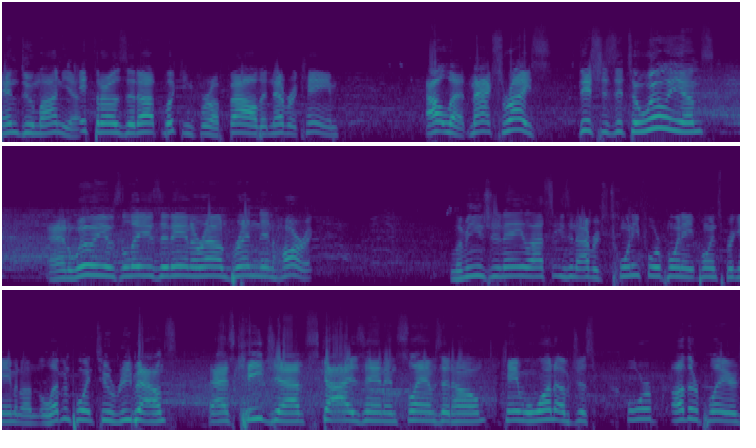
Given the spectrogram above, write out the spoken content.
Endumania. He throws it up looking for a foul that never came. Outlet, Max Rice dishes it to Williams, and Williams lays it in around Brendan Harrick. Lamine Diane last season averaged 24.8 points per game and 11.2 rebounds as Kigab skies in and slams it home. Became one of just four other players.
